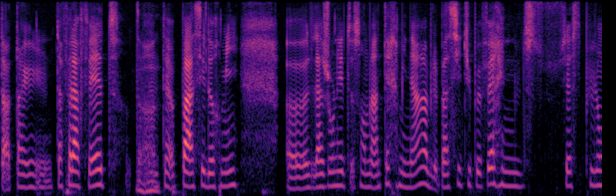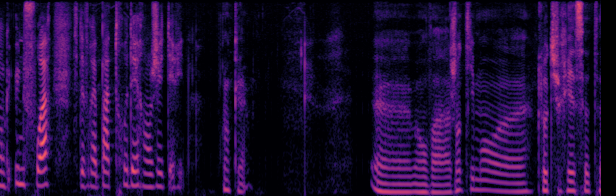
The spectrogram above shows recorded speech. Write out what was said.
tu as, fait la fête, tu n'as mhm. pas assez dormi, euh, la journée te semble interminable. Bah, si tu peux faire une sieste plus longue une fois, ça ne devrait pas trop déranger tes rythmes. Ok. Euh, on va gentiment euh, clôturer cette,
